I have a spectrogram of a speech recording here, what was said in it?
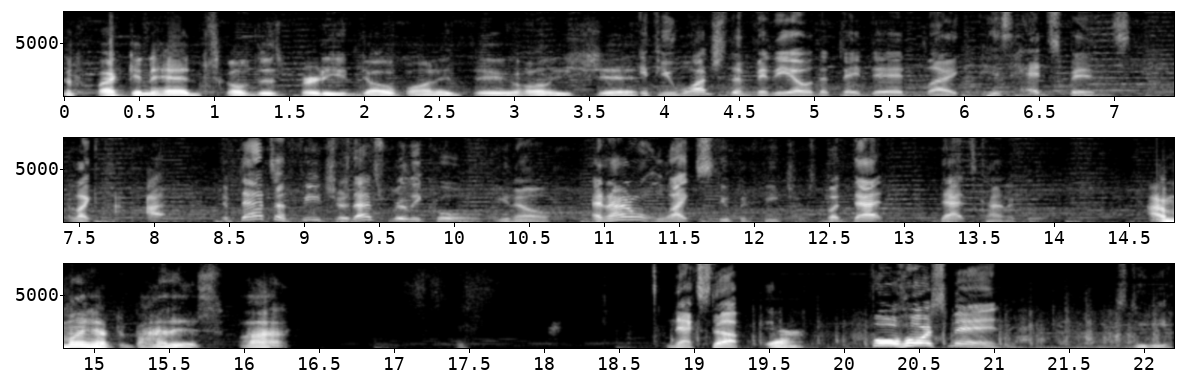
The fucking head sculpt is pretty dope on it too. Holy shit! if you watch the video that they did, like his head spins. Like, I, if that's a feature, that's really cool, you know. And I don't like stupid features, but that that's kind of cool. I might have to buy this. Fuck. Next up, Yeah. Four Horsemen Studios.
